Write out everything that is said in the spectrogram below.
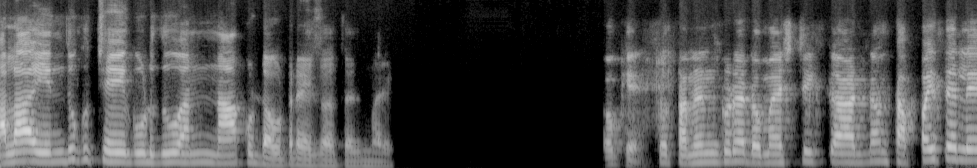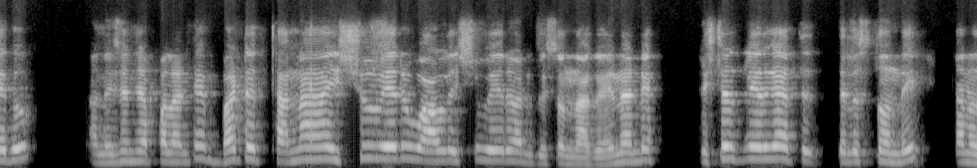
అలా ఎందుకు చేయకూడదు అని నాకు డౌట్ రైజ్ అవుతుంది మరి ఓకే. సో తనని కూడా డొమెస్టిక్ ఆడడం తప్పైతే లేదు. నిజం చెప్పాలంటే బట్ తన ఇష్యూ వేరు వాళ్ళ ఇష్యూ వేరు అనిపిస్తుంది నాకు. ఏంటంటే క్రిస్టల్ క్లియర్గా తెలుస్తుంది. తను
